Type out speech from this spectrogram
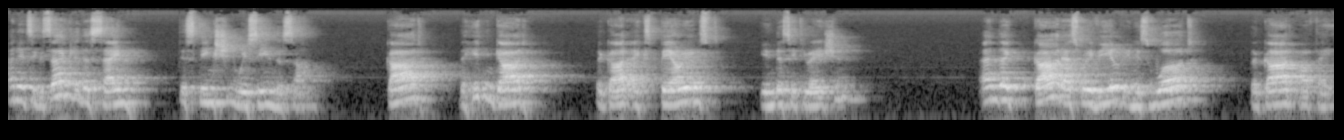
And it's exactly the same distinction we see in the psalm. God, the hidden God, the God experienced in the situation, and the God as revealed in his word, the God of faith.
